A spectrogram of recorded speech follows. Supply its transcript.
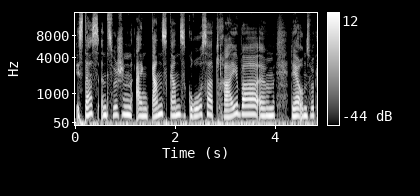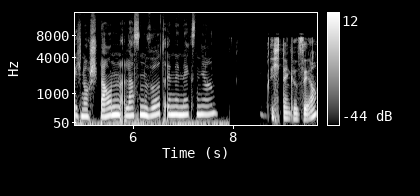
Ist das inzwischen ein ganz, ganz großer Treiber, ähm, der uns wirklich noch staunen lassen wird in den nächsten Jahren? Ich denke sehr.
